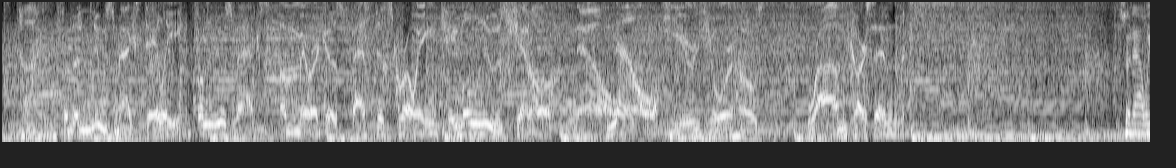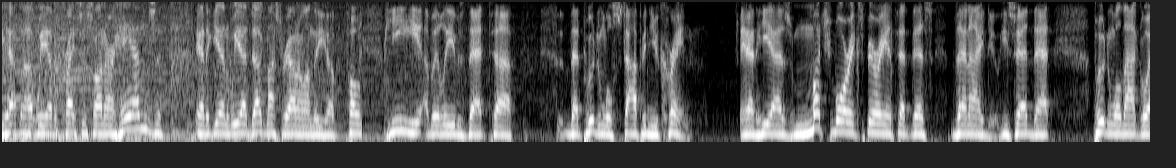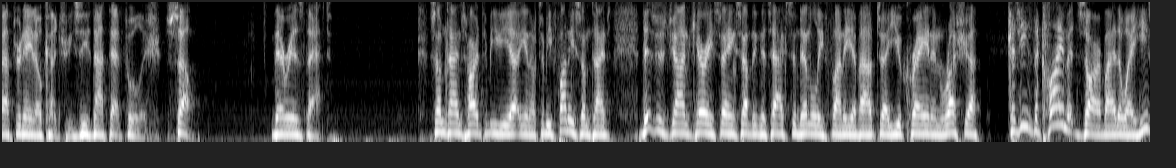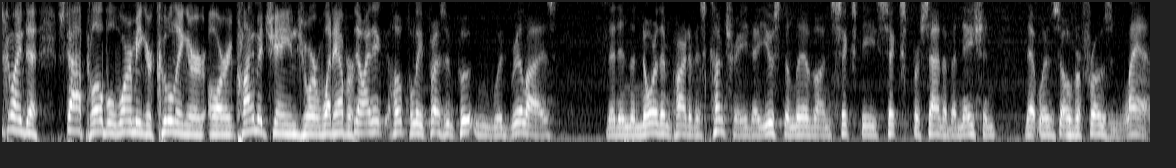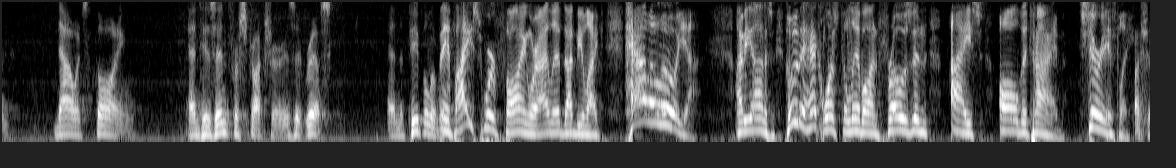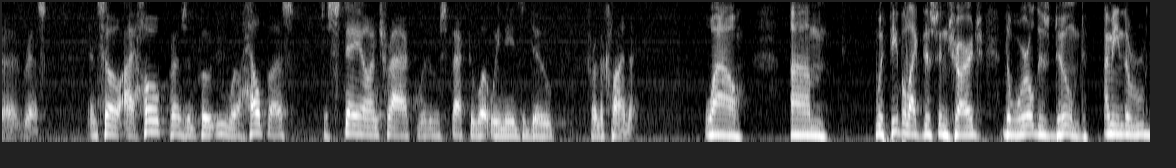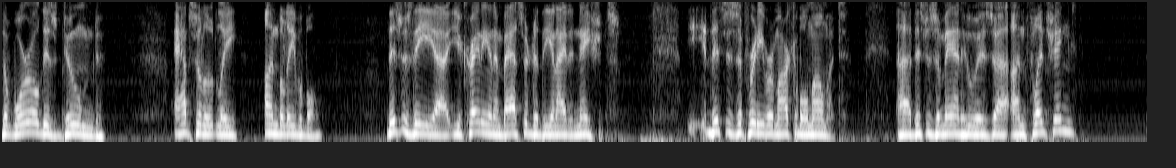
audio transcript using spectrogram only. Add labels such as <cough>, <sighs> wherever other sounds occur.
It's time for the Newsmax Daily from Newsmax, America's fastest growing cable news channel. Now, now, here's your host, Rob Carson. So now we have a, we have a crisis on our hands, and again we had Doug Mastriano on the uh, phone. He believes that uh, that Putin will stop in Ukraine, and he has much more experience at this than I do. He said that Putin will not go after NATO countries. He's not that foolish. So there is that. Sometimes hard to be, uh, you know, to be funny. Sometimes this is John Kerry saying something that's accidentally funny about uh, Ukraine and Russia because he's the climate czar, by the way. He's going to stop global warming or cooling or, or climate change or whatever. No, I think hopefully President Putin would realize that in the northern part of his country, they used to live on 66% of a nation that was over frozen land. Now it's thawing, and his infrastructure is at risk. And the people of. If ice were thawing where I lived, I'd be like, hallelujah. I mean, honest, who the heck wants to live on frozen ice all the time? Seriously. Russia at risk. And so I hope President Putin will help us to stay on track with respect to what we need to do for the climate. Wow. Um, with people like this in charge, the world is doomed. I mean, the, the world is doomed. Absolutely unbelievable. This is the uh, Ukrainian ambassador to the United Nations. This is a pretty remarkable moment. Uh, this is a man who is uh, unflinching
